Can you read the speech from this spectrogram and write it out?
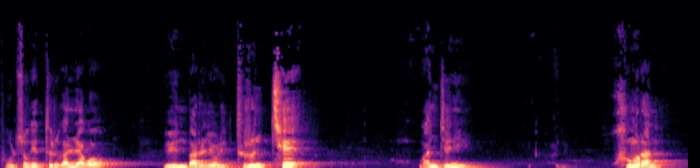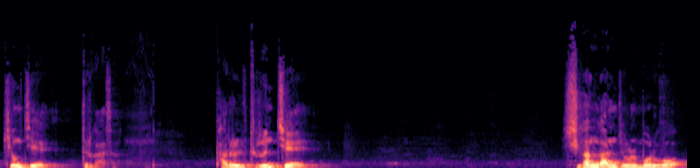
불 속에 들어가려고 왼발을 요리 들은 채 완전히 황홀한 경지에 들어가서 발을 들은 채 시간 가는 줄을 모르고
